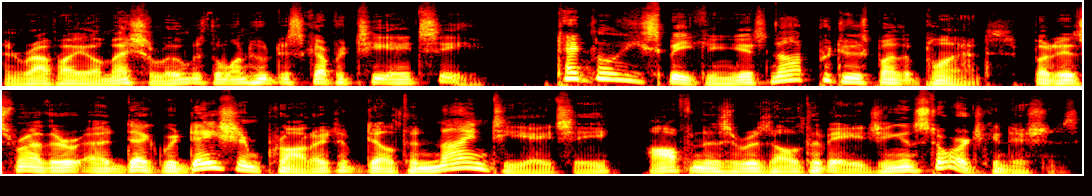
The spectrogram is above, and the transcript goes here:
And Raphael Mechoulam is the one who discovered THC. Technically speaking, it's not produced by the plant, but it's rather a degradation product of delta 9 THC, often as a result of aging and storage conditions.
